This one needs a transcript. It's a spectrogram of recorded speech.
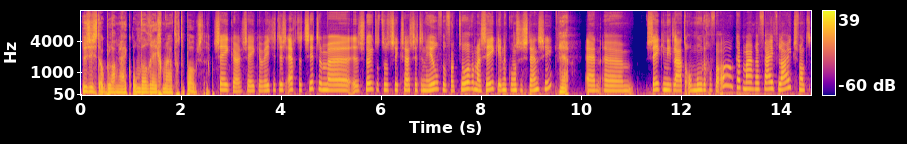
Dus is het ook belangrijk om wel regelmatig te posten. Zeker, zeker. Weet je, het is echt, het zit hem, eh, sleutel tot succes zit in heel veel factoren, maar zeker in de consistentie. Ja. En ehm, zeker niet laten ontmoedigen van, oh, ik heb maar eh, vijf likes. Want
